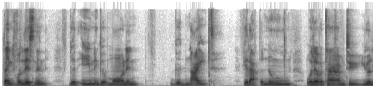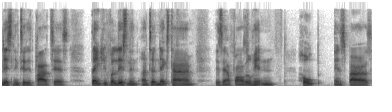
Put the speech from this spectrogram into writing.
Thank you for listening. Good evening, good morning, good night, good afternoon, whatever time to you're listening to this podcast. Thank you for listening. Until next time, this is Alfonso Hinton. Hope inspires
